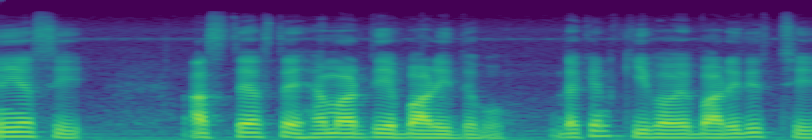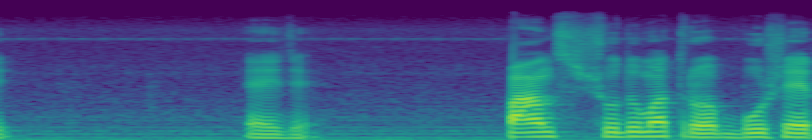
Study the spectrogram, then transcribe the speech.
নিয়েছি আস্তে আস্তে হ্যামার দিয়ে বাড়ি দেব। দেখেন কীভাবে বাড়ি দিচ্ছি। এই যে, পাঞ্চ শুধুমাত্র বুশের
